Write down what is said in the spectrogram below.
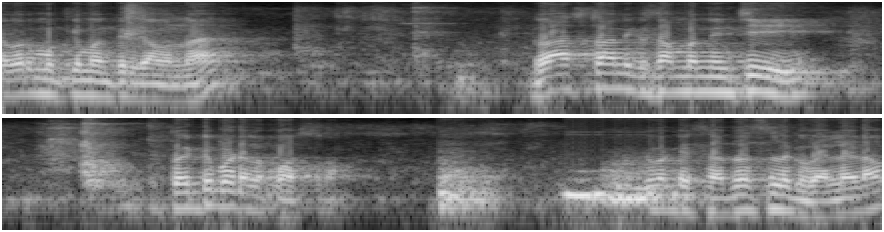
ఎవరు ముఖ్యమంత్రిగా ఉన్నా రాష్ట్రానికి సంబంధించి పెట్టుబడుల కోసం సదస్సులకు వెళ్ళడం.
